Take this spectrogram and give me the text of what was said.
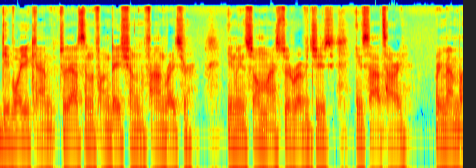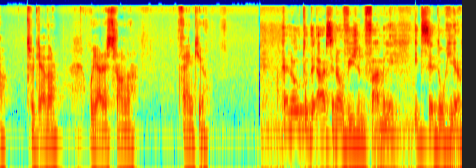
give what you can to the Arsenal Foundation fundraiser. It means so much to the refugees in Zaatari. Remember, together we are stronger. Thank you. Hello to the Arsenal Vision family. It's Edu here.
